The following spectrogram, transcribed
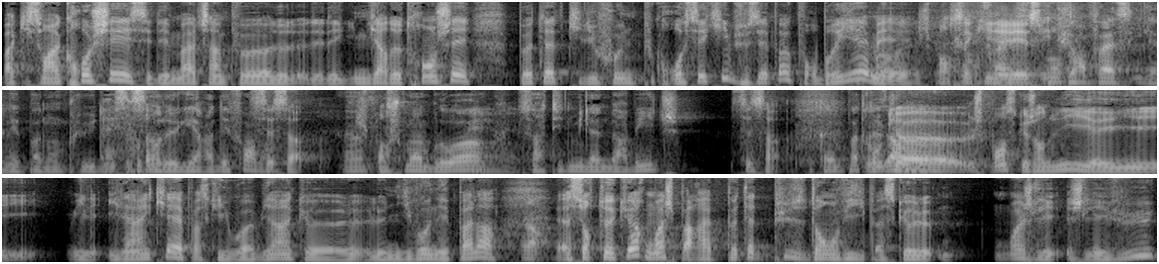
bah, qui sont accrochés. C'est des matchs un peu, de- de- de- une guerre de tranchées. Peut-être qu'il lui faut une plus grosse équipe, je sais pas, pour briller, mais je pensais en qu'il allait se Et puis montrer. en face, il n'avait pas non plus des Ah, foudres de guerre à défendre. c'est ça, Hein, Je pense- franchement, Blois, Oui, oui. sorti de Milan Barbic, c'est ça. c'est quand même pas très Donc, euh, je pense que Jean-Denis, il, il- il est inquiet parce qu'il voit bien que le niveau n'est pas là. Alors- Sur Tucker, moi, je parlerais peut-être plus d'envie parce que moi, je l'ai, je l'ai vu.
